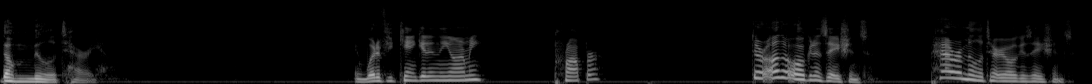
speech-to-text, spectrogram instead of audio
the military. And what if you can't get in the army proper? There are other organizations, paramilitary organizations,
